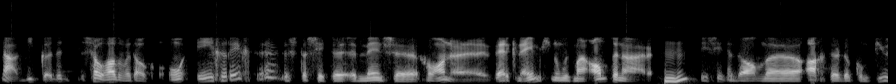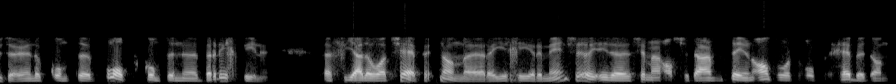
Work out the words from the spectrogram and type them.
Nou, die, zo hadden we het ook ingericht. Hè? Dus daar zitten mensen, gewoon uh, werknemers, noem het maar ambtenaren. Mm -hmm. Die zitten dan achter de computer en dan komt plop, komt een bericht binnen via de WhatsApp. Dan reageren mensen. zeg maar, als ze daar meteen een antwoord op hebben, dan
